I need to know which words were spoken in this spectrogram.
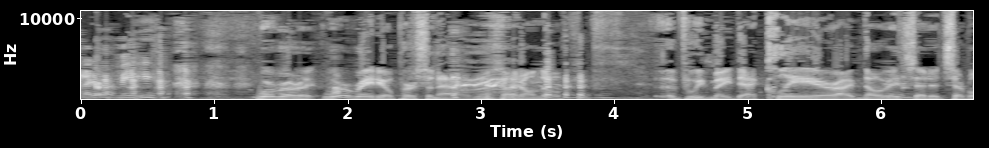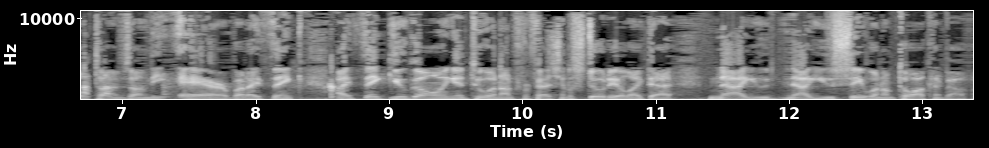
What about me? We're we're radio personalities. I don't know if, we've made that clear. I know I've said it several times on the air, but I think I think you going into an unprofessional studio like that now you now you see what I'm talking about.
